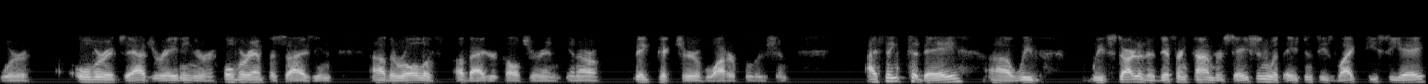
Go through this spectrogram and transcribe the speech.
were over exaggerating or overemphasizing uh, the role of, of agriculture in, in our big picture of water pollution. I think today uh, we've we've started a different conversation with agencies like PCA,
